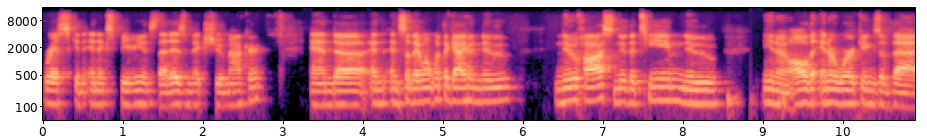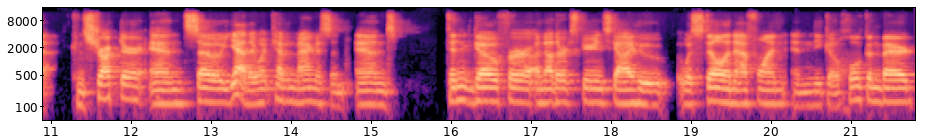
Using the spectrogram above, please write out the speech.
risk and inexperience that is Mick Schumacher and uh, and and so they went with the guy who knew knew Haas, knew the team, knew you know all the inner workings of that constructor, and so yeah, they went Kevin Magnussen and didn't go for another experienced guy who was still in F1 and Nico Hulkenberg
